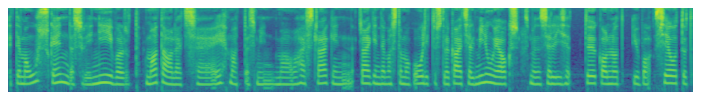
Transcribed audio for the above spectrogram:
et tema usk endasse oli niivõrd madal, et see ehmatas mind, ma vahest räägin, räägin temast oma koolitustel ka, et seal minu jaoks, sellised tööga olnud juba seotud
